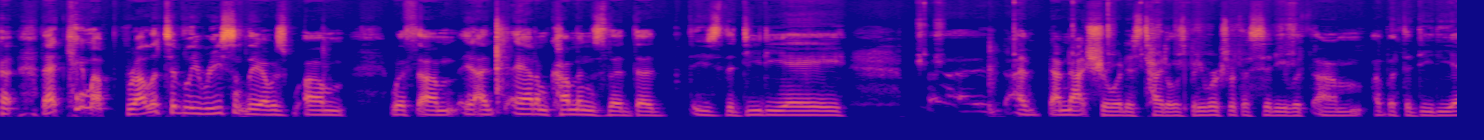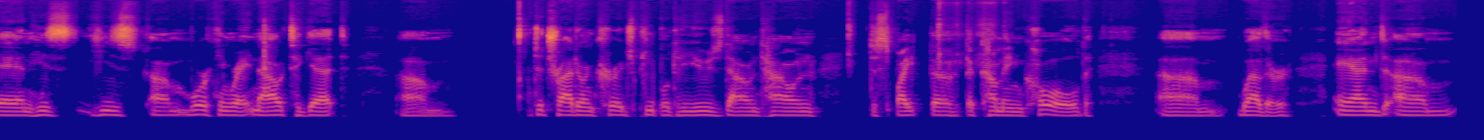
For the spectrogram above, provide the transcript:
that came up relatively recently. I was um, with um, adam cummins the the he's the dda uh, I'm not sure what his title is, but he works with the city with um, with the DDA, and he's he's um, working right now to get um, to try to encourage people to use downtown despite the, the coming cold um, weather. And um,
